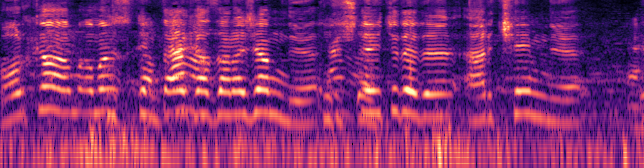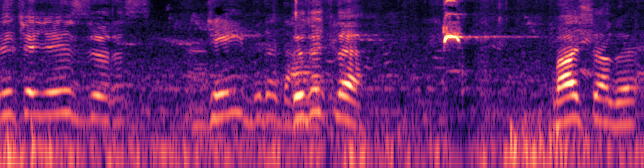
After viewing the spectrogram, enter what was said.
Korkam ama Kustum, iddiayı tamam. kazanacağım diyor. Kustum. Üçte iki dedi. Erkeğim diyor. İlk Ege'yi izliyoruz. Gay bu da daha. Düdükle. Başladı.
